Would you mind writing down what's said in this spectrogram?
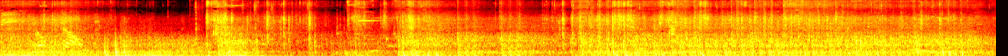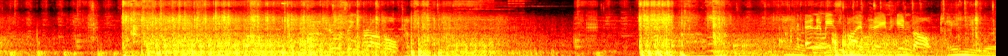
B locked down. Losing Bravo. Oh my Enemy God, spy I plane wasn't inbound. Anywhere.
